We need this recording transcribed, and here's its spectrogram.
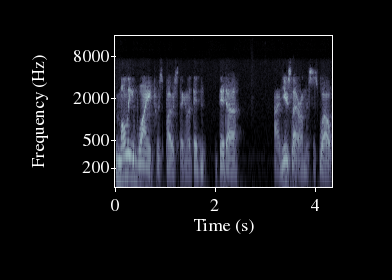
Molly White was posting, and I did, did a, a newsletter on this as well.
